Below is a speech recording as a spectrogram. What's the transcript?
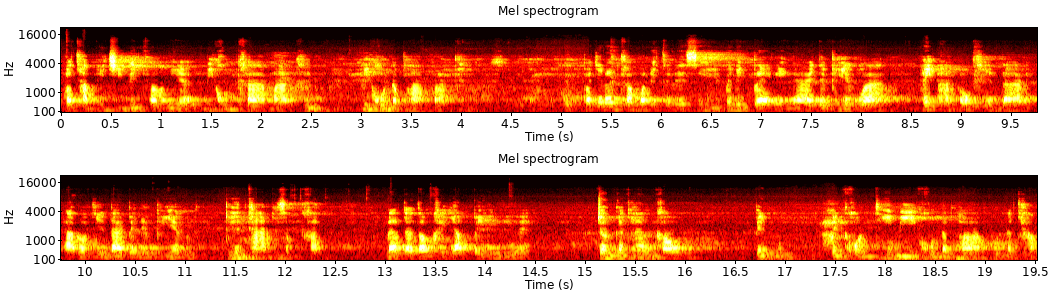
แล้วทำให้ชีวิตเขาเนี่ยมีคุณค่ามากขึ้น มีคุณภาพมากขึ้น เพราะฉะนั้นคำว่า literacy ไม่ได้แปลง่ายๆ แต่เพียงว่าให้อ่านออกเขียนได้ อ่านออกเขียนได้เป็นเพียง พื้นฐานที่สำคัญ แล้วแต่ต้องขยับไปเรื่อยๆจนกระทั่งเขาเป็นเป็นคนที่มีคุณภาพคุณธรรม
